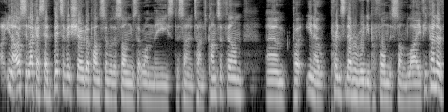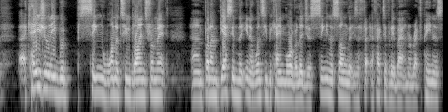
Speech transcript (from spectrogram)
Uh, you know, obviously, like I said, bits of it showed up on some of the songs that were on the the Sign of Times concert film. Um, but you know, Prince never really performed this song live. He kind of occasionally would sing one or two lines from it. Um, but I'm guessing that you know, once he became more religious, singing a song that is eff- effectively about an erect penis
